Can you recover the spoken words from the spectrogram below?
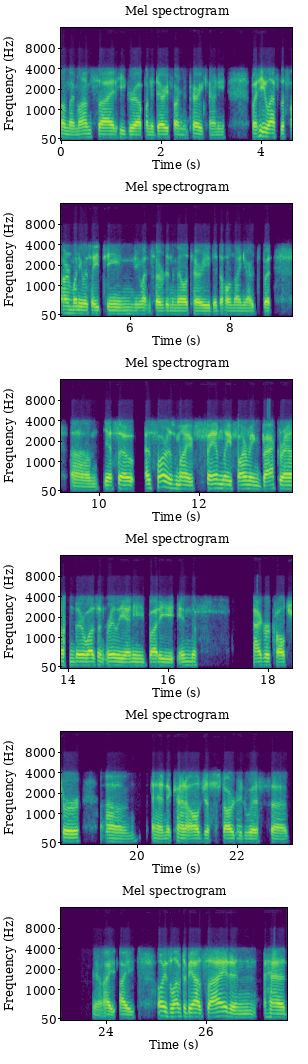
on my mom's side. He grew up on a dairy farm in Perry County, but he left the farm when he was 18. He went and served in the military, did the whole nine yards. But um, yeah, so as far as my family farming background, there wasn't really anybody in the f- agriculture um, and it kind of all just started with uh, you know I I always loved to be outside and had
